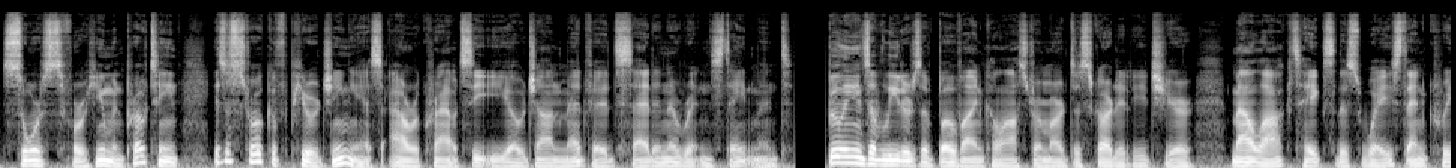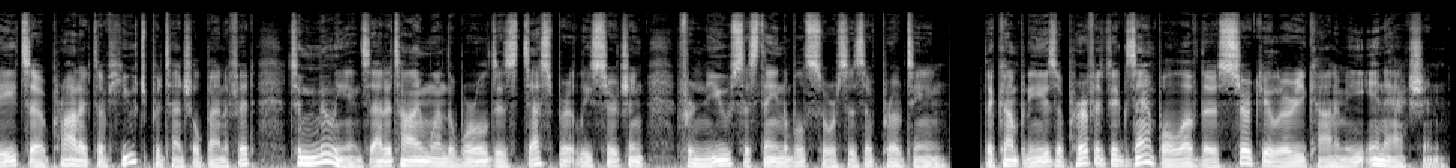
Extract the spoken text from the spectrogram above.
source for human protein is a stroke of pure genius, Our Crowd CEO John Medved said in a written statement. Billions of liters of bovine colostrum are discarded each year. Maolac takes this waste and creates a product of huge potential benefit to millions at a time when the world is desperately searching for new sustainable sources of protein. The company is a perfect example of the circular economy in action.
